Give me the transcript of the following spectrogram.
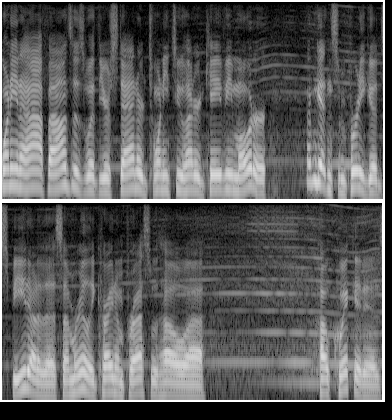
20 and a half ounces with your standard 2200 kV motor, I'm getting some pretty good speed out of this. I'm really quite impressed with how, uh, how quick it is.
